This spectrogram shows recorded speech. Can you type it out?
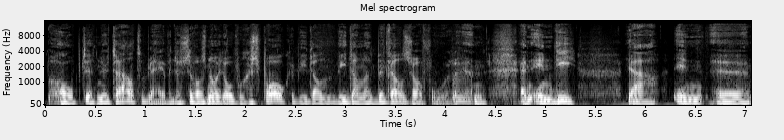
hoopte neutraal te blijven. Dus er was nooit over gesproken wie dan, wie dan het bevel zou voeren. En, en in die, ja, in, eh, eh,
